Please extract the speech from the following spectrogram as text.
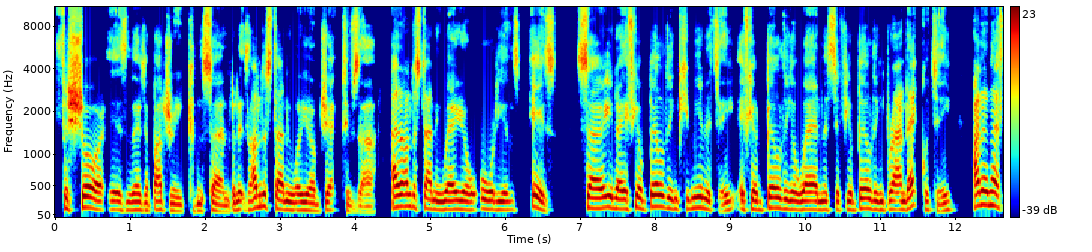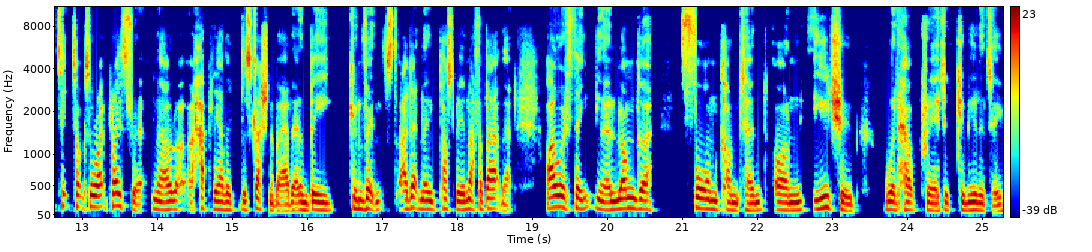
for sure is there's a budgetary concern but it's understanding what your objectives are and understanding where your audience is so you know if you're building community if you're building awareness if you're building brand equity I don't know if TikTok's the right place for it. You know, I'll happily have a discussion about it and be convinced. I don't know possibly enough about that. I would think, you know, longer form content on YouTube would help create a community.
